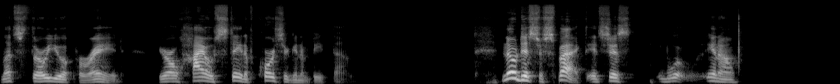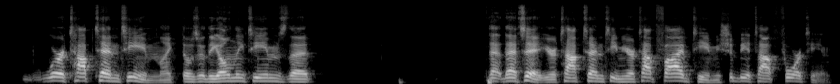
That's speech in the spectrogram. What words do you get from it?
Let's throw you a parade. You're Ohio State. Of course, you're going to beat them. No disrespect. It's just, you know, we're a top 10 team. Like, those are the only teams that that that's it. You're a top 10 team. You're a top 5 team. You should be a top 4 team.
